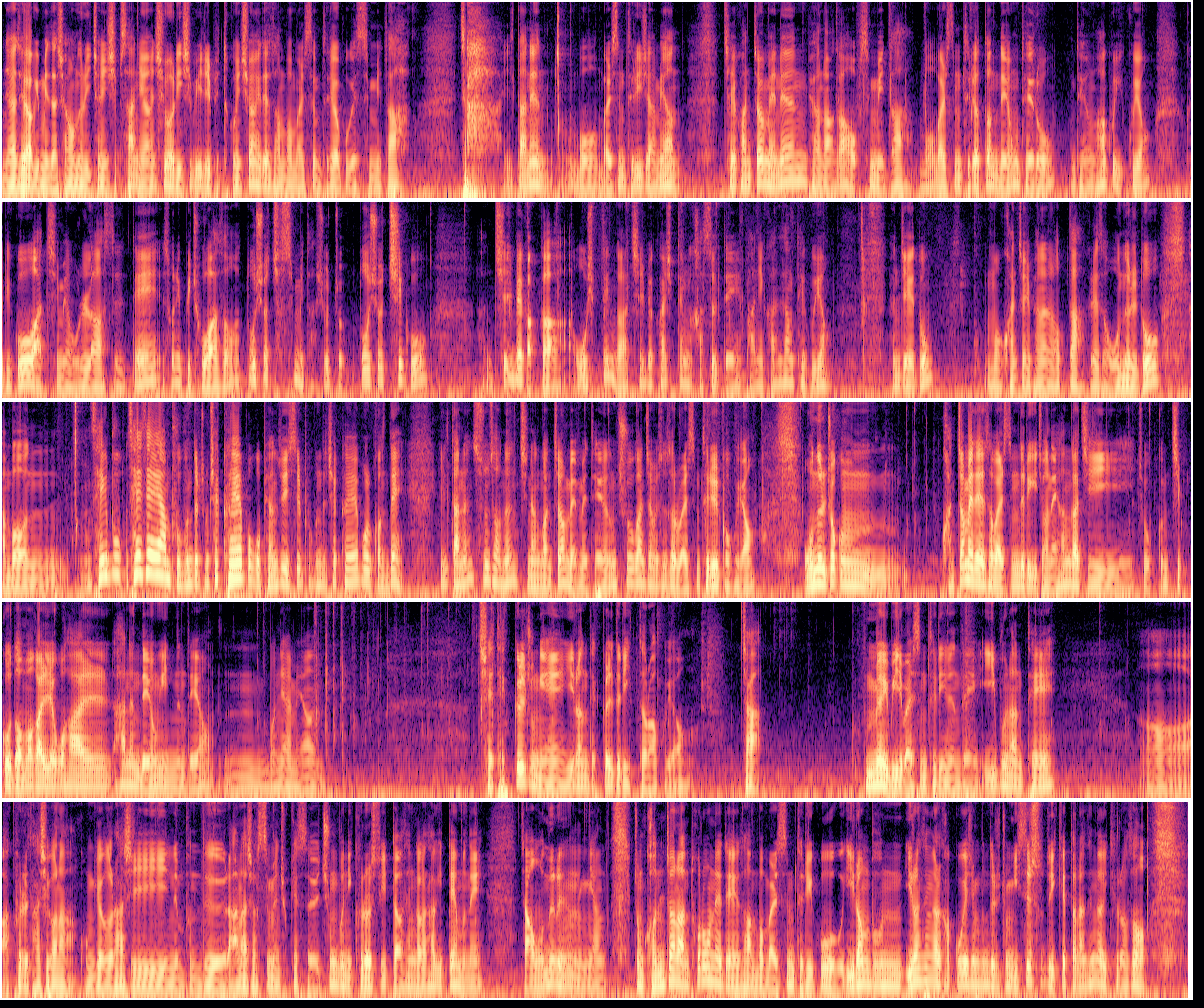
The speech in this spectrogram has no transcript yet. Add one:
안녕하세요. 악입니다. 자, 오늘 2024년 10월 21일 비트코인 시황에 대해서 한번 말씀드려 보겠습니다. 자, 일단은 뭐 말씀드리자면 제 관점에는 변화가 없습니다. 뭐 말씀드렸던 내용대로 대응하고 있고요. 그리고 아침에 올라왔을 때 손익비 좋아서 또 쇼 쳤습니다. 쇼, 또 쇼 치고 한 700 아까 50대인가 780대인가 갔을 때 반익한 상태고요. 현재에도 뭐 관점의 변화는 없다. 그래서 오늘도 한번 세부, 세세한 부분들 좀 체크해보고 변수 있을 부분도 체크해볼 건데 일단은 순서는 지난 관점, 매매 대응, 추후 관점의 순서로 말씀드릴 거고요. 오늘 조금 관점에 대해서 말씀드리기 전에 한 가지 조금 짚고 넘어가려고 할, 하는 내용이 있는데요. 음, 뭐냐면 제 댓글 중에 이런 댓글들이 있더라고요. 자, 분명히 미리 말씀드리는데 이분한테 어, 악플을 다시거나 공격을 하시는 분들 안 하셨으면 좋겠어요. 충분히 그럴 수 있다고 생각을 하기 때문에. 자 오늘은 그냥 좀 건전한 토론에 대해서 한번 말씀드리고 이런 분 이런 생각을 갖고 계신 분들이 좀 있을 수도 있겠다라는 생각이 들어서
